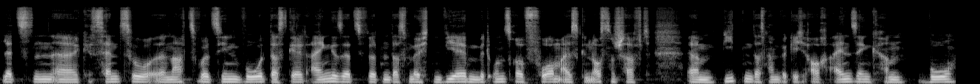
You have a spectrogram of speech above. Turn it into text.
letzten äh, Cent zu äh, nachzuvollziehen, wo das Geld eingesetzt wird. Und das möchten wir eben mit unserer Form als Genossenschaft ähm, bieten, dass man wirklich auch einsehen kann, wo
